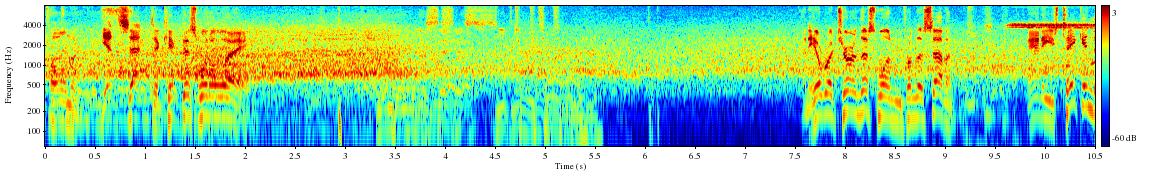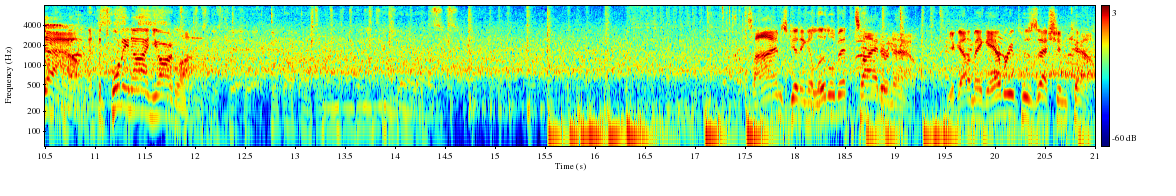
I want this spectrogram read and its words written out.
Coleman gets set to kick this one away. Number 86, deep to return. And he'll return this one from the seven. And he's taken down at the 29-yard line. The kick. Kickoff returns 22 yards. Time's getting a little bit tighter now. You got to make every possession count.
